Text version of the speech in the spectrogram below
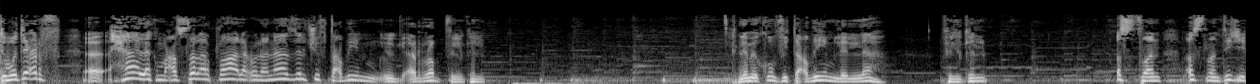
تبغى تعرف آه، حالك مع الصلاة طالع ولا نازل شوف تعظيم الرب في القلب. لما يكون في تعظيم لله في القلب أصلا أصلا تجي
